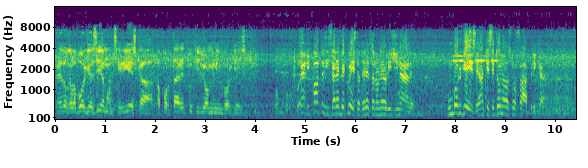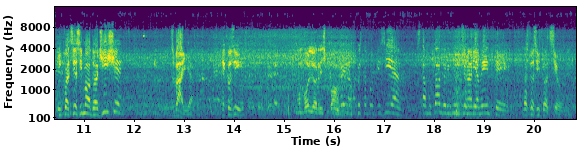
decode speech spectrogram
Credo che la borghesia non si riesca a portare tutti gli uomini in borghesi. Cioè, l'ipotesi sarebbe questa, del resto non è originale. Un borghese, anche se dona la sua fabbrica, in qualsiasi modo agisce, sbaglia. È così? Non voglio rispondere. Questa borghesia sta mutando rivoluzionariamente la sua situazione.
